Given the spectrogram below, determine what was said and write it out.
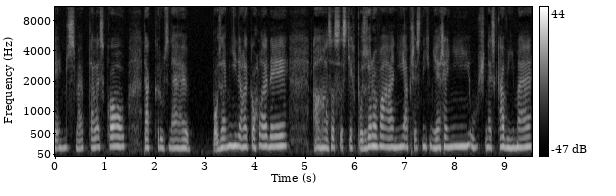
James Webb teleskop, tak různé pozemní dalekohledy a zase z těch pozorování a přesných měření už dneska víme,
